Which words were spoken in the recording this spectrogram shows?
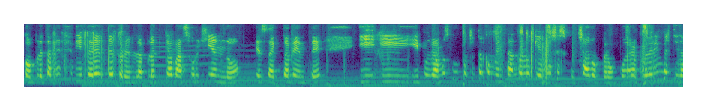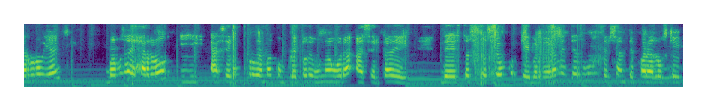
completamente diferente, pero en la plática va surgiendo exactamente y, y, y pues vamos un poquito comentando lo que hemos escuchado, pero para poder investigarlo bien, vamos a dejarlo y hacer un programa completo de una hora acerca de, de, esta situación porque verdaderamente es muy interesante. Para los que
